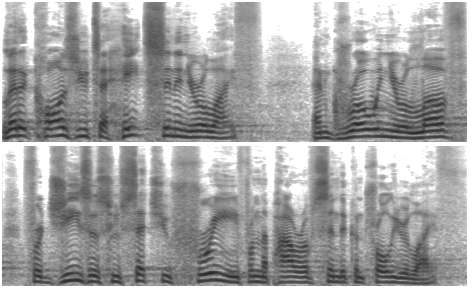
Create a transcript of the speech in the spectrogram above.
Let it cause you to hate sin in your life and grow in your love for Jesus who sets you free from the power of sin to control your life.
